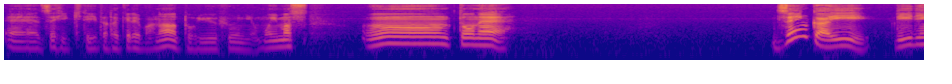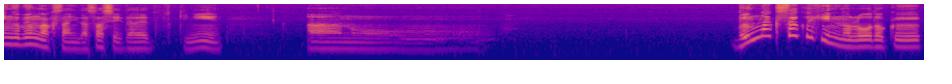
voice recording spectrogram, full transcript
えー、ぜひ来ていただければなというふうに思います。うーんとね、前回、リーディング文学さんに出させていただいたときに、あの文学作品の朗読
